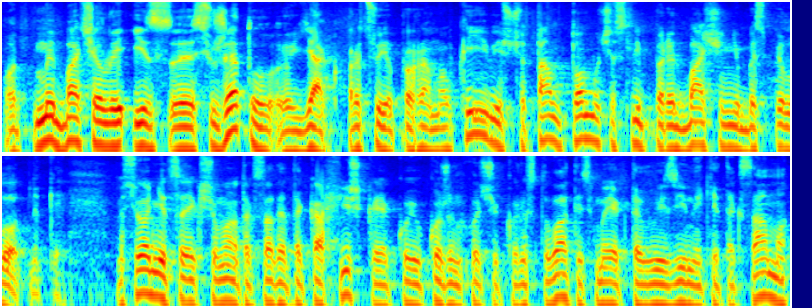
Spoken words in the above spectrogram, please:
От ми бачили із е, сюжету, е, як працює програма в Києві, що там в тому числі передбачені безпілотники. Ну, сьогодні це, якщо можна так сказати, така фішка, якою кожен хоче користуватись. Ми, як телевізійники, так само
